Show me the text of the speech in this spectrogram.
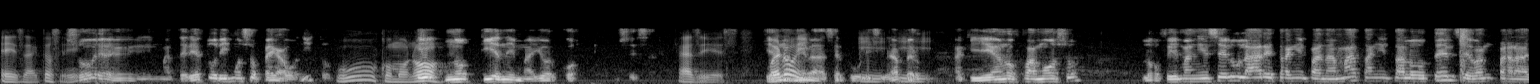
Exacto, sí. Eso en materia de turismo, eso pega bonito. Uh, como no. no tiene mayor costo, don César. Así es. bueno, manera de hacer publicidad, pero aquí llegan los famosos lo firman en celular, están en Panamá, están en tal hotel, se van para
